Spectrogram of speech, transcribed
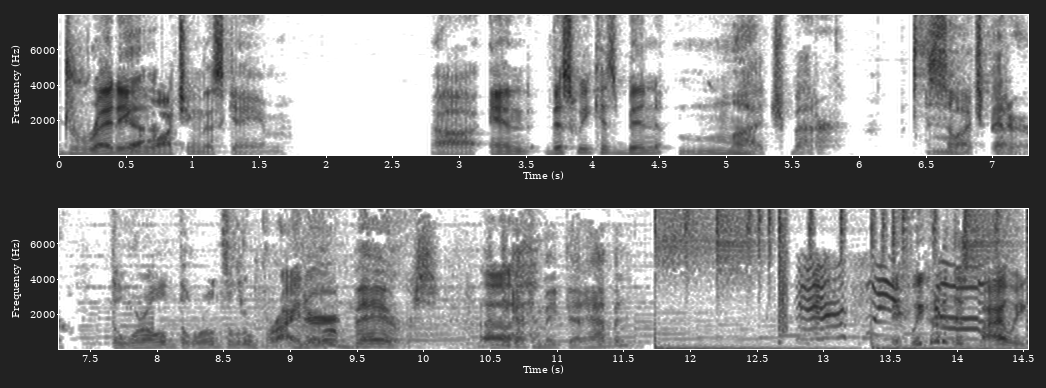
dreading Yeah. watching this game. Uh, and this week has been much better. So much better. The world, the world's a little brighter. More Bears. I think I can make that happen. If we go to this bye week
